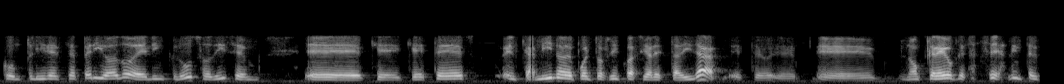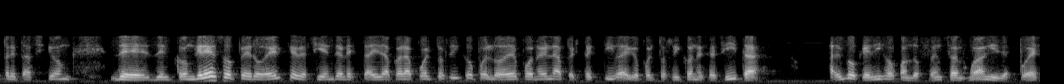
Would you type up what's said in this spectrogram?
cumplir ese periodo. Él incluso dice eh, que, que este es el camino de Puerto Rico hacia la estadidad. Este, eh, no creo que esa sea la interpretación del Congreso, pero él que defiende la estadidad para Puerto Rico, pues lo debe poner en la perspectiva de que Puerto Rico necesita algo que dijo cuando fue en San Juan y después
